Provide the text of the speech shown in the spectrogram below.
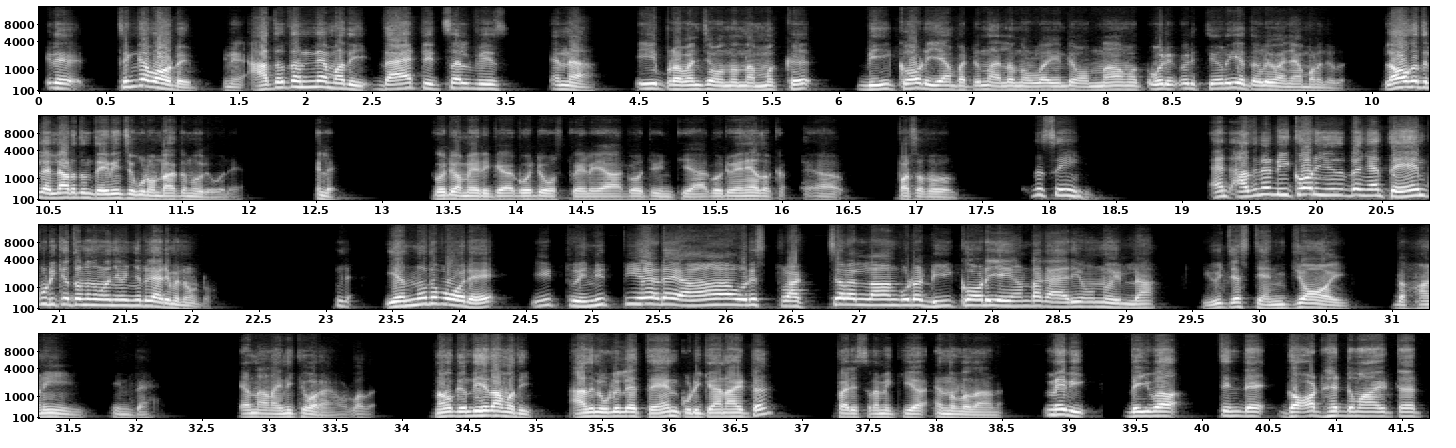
ഇത് തിങ്ക് അബൌട്ട് ഇറ്റ് അത് തന്നെ മതി. ദാറ്റ് ഇറ്റ് സെൽഫ് ഈസ് എന്നാ? ഈ പ്രപഞ്ചം ഒന്ന് നമുക്ക് ഡീകോഡ് ചെയ്യാൻ പറ്റുന്നതല്ലെന്നുള്ളതിന്റെ ഒന്നാമത്തെ ഒരു ഒരു ചെറിയ തെളിവാണ് ഞാൻ പറഞ്ഞത്. ലോകത്തിൽ എല്ലായിടത്തും തേനീച്ച കൂടെ ഉണ്ടാക്കുന്ന ഒരു പോലെ അല്ലേ? Go to America go to Australia go to India go to any other parts of the world the same and അതിനെ ഡീകോഡ് ചെയ്തിട്ട് ഞാൻ തേൻ കുടിക്കത്തുള്ളൂ പറഞ്ഞു കഴിഞ്ഞിട്ട് കാര്യമല്ലോ ഉണ്ടോ? ഇല്ല. എന്നതുപോലെ ഈ ട്രിനിറ്റിയുടെ ആ ഒരു സ്ട്രക്ചർ എല്ലാം കൂടെ ഡീകോഡ് ചെയ്യേണ്ട കാര്യമൊന്നുമില്ല. You just enjoy the honey in the എന്നാണ് എനിക്ക് പറയാനുള്ളത്. നമുക്ക് എന്ത് ചെയ്താൽ മതി? അതിനുള്ളിലെ തേൻ കുടിക്കാനായിട്ട് പരിശ്രമിക്കുക എന്നുള്ളതാണ്. മേ ബി ദൈവത്തിന്റെ ഗോഡ് ഹെഡുമായിട്ട്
